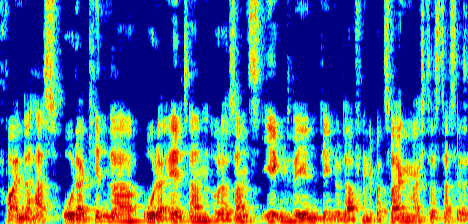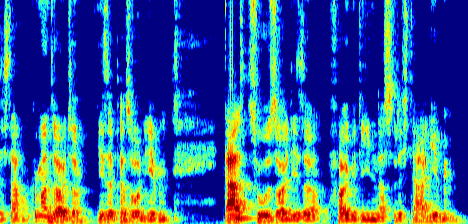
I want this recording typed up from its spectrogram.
Freunde hast oder Kinder oder Eltern oder sonst irgendwen, den du davon überzeugen möchtest, dass er sich darum kümmern sollte, diese Person eben. Dazu soll diese Folge dienen, dass du dich da eben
